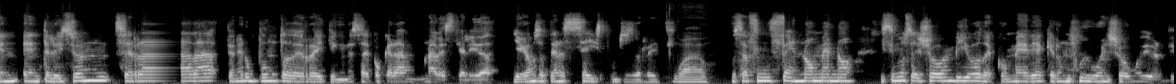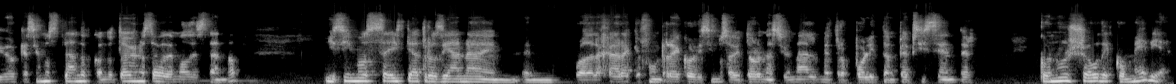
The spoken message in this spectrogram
en, televisión cerrada, tener un punto de rating en esa época era una bestialidad. Llegamos a tener seis puntos de rating. Wow. O sea, fue un fenómeno. Hicimos el show en vivo de comedia, que era un muy buen show, muy divertido, que hacíamos stand-up cuando todavía no estaba de moda stand-up. Hicimos seis teatros Diana en, en Guadalajara, que fue un récord. Hicimos Auditor Nacional, Metropolitan, Pepsi Center, con un show de comedia.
